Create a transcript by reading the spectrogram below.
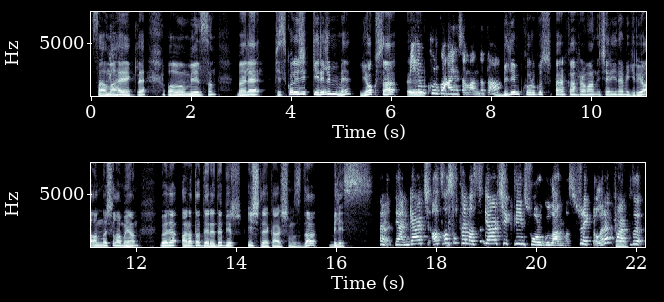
Salma Hayek'le Owen Wilson böyle psikolojik gerilim mi yoksa e, Bilim kurgu aynı zamanda da. bilim kurgu süper kahraman içeriğine mi giriyor anlaşılamayan böyle arada derede bir işle karşımızda Bliss. Evet yani gerçi as- asıl teması gerçekliğin sorgulanması. Sürekli olarak farklı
